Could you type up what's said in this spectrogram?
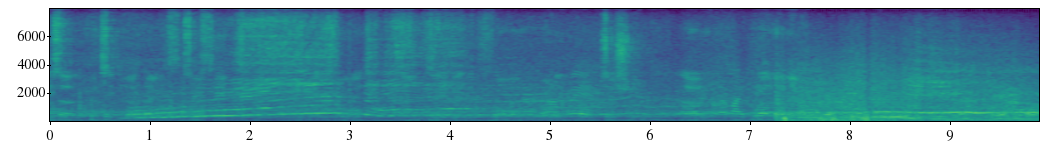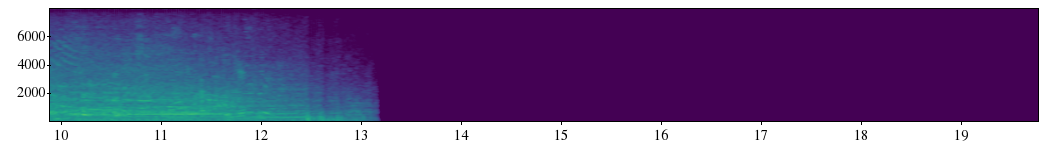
These particular names to see for running competition. Um, well,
